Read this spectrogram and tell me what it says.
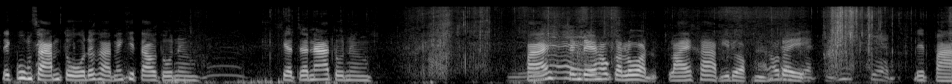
ได้กุ้งสามตัวเด้อค่ะแม่ขี้เตาตัวหนึ่งเขียดจะหน้าตัวหนึ่ง ไปจังได้เขากระรอดลายคาบอยู่ดอกเขาได้ได้ปลา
